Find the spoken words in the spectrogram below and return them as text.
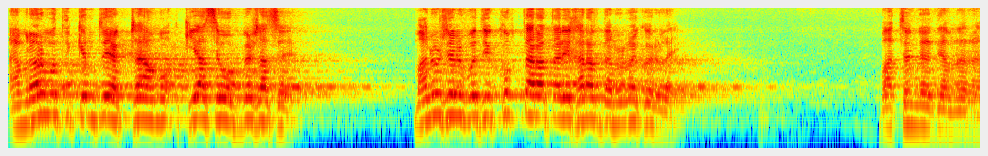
আমরার মধ্যে কিন্তু একটা কি আছে, অভ্যেস আছে? মানুষের প্রতি খুব তাড়াতাড়ি খারাপ ধারণা করে লাই। বাচ্চান যাতে আপনারা।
